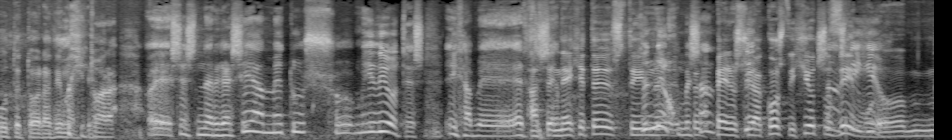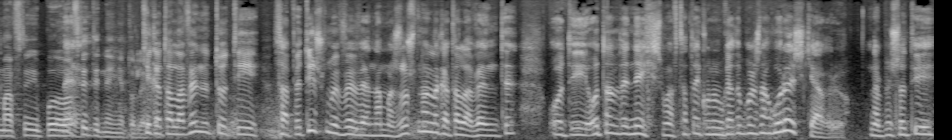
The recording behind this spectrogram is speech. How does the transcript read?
ούτε τώρα, Δήμαρχε. Όχι τώρα. Ε, σε συνεργασία με τους με ιδιώτες. Είχαμε έρθει Α, σε... δεν έχετε στην Δεν έχουμε, σαν- περιουσιακό στοιχείο του σαν Δήμου. στοιχείο. Με αυτή, υπό Ναι. αυτή την έννοια το Και λέμε. καταλαβαίνετε ότι θα απαιτήσουμε βέβαια να μας δώσουν, αλλά καταλαβαίνετε ότι όταν δεν έχεις με αυτά τα οικονομικά δεν μπορείς να αγοράσεις και αύριο. Να πεις ότι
